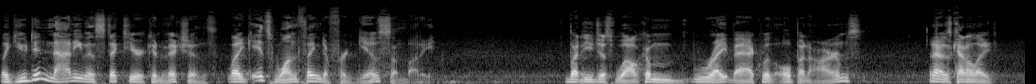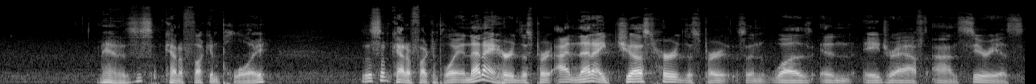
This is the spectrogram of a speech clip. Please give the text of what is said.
Like you did not even stick to your convictions. Like it's one thing to forgive somebody but you just welcome right back with open arms. And i was kind of like man, is this some kind of fucking ploy? Is this some kind of fucking ploy? And then I heard this person, and then I just heard this person was in a draft on Sirius.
